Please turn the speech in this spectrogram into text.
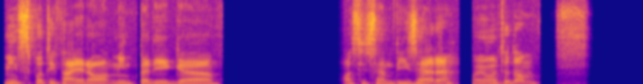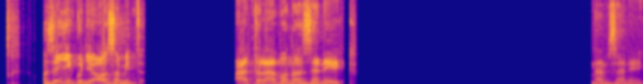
mind Spotify-ra, mind pedig uh, azt hiszem Deezerre, ha jól tudom. Az egyik ugye az, amit általában a zenék nem zenék.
